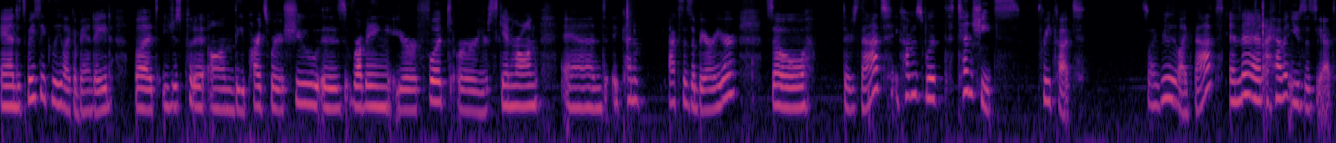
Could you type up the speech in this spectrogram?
and it's basically like a band-aid, but you just put it on the parts where your shoe is rubbing your foot or your skin wrong, and it kind of acts as a barrier. So there's that. It comes with 10 sheets pre-cut. So I really like that. And then I haven't used this yet,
